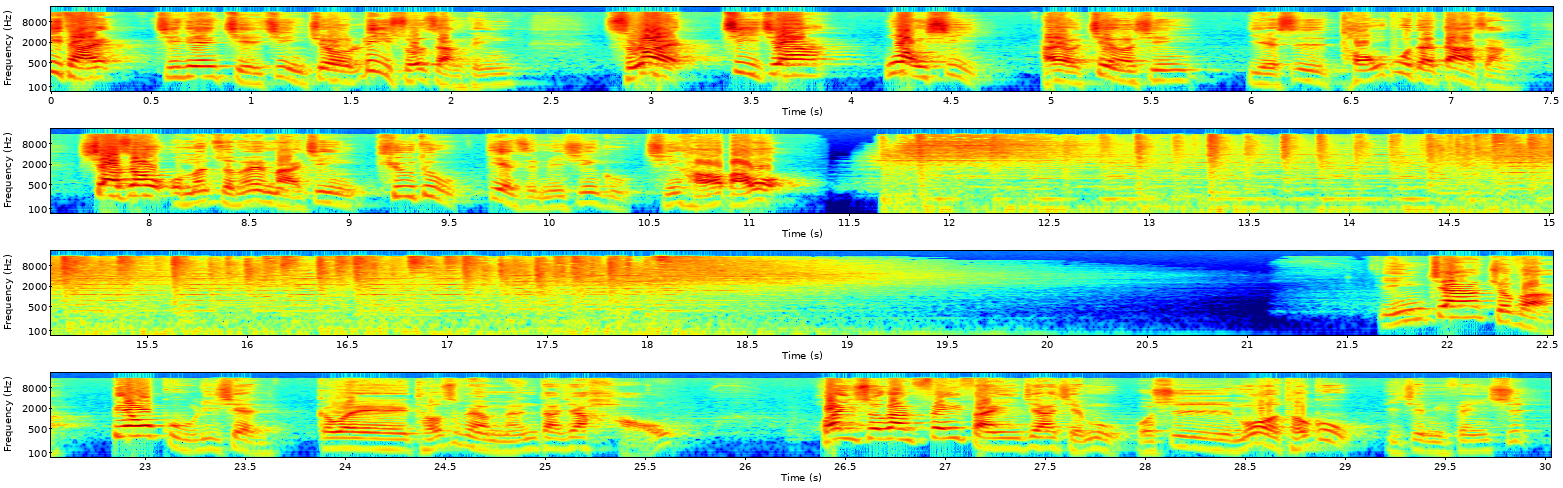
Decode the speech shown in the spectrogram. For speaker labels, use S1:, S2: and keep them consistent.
S1: 立台今天解禁就力所涨停。此外，技嘉、旺系还有建和新也是同步的大涨。下周我们准备买进 Q2 电子明星股，请好好把握。赢家九法标股立现，各位投资朋友们，大家好，欢迎收看《非凡赢家》节目，我是摩尔投顾李建民分析师。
